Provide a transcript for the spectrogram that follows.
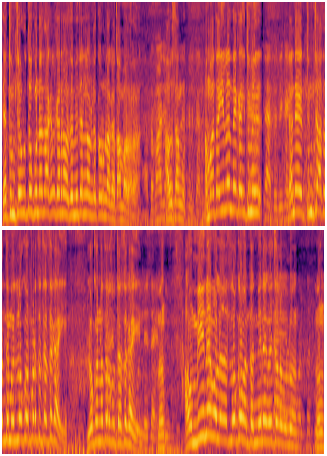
त्या तुमच्या विरुद्ध गुन्हा दाखल करणार होता. मी त्यांना म्हणलं करू नका थांबा जरा. अहो सांगू. मग आता येईल नाही काही तुम्ही. नाही नाही तुमच्या हातात नाही लोक पडतं त्याचं काय लोकांना त्रास होतो त्याचं काय मग अहो मी नाही बोलत. लोक म्हणतात मी नाही चला बोलून. मग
